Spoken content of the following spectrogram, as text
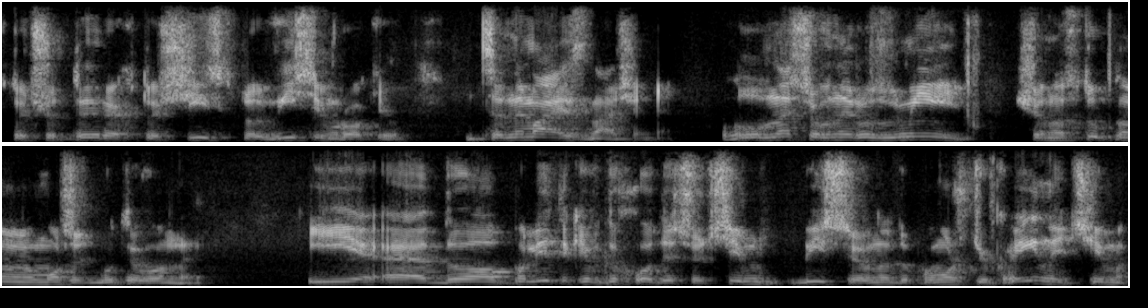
хто чотири, хто шість, хто вісім років. Це не має значення. Головне, що вони розуміють, що наступними можуть бути вони. І е, до політиків доходить, що чим більше вони допоможуть Україні, чим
